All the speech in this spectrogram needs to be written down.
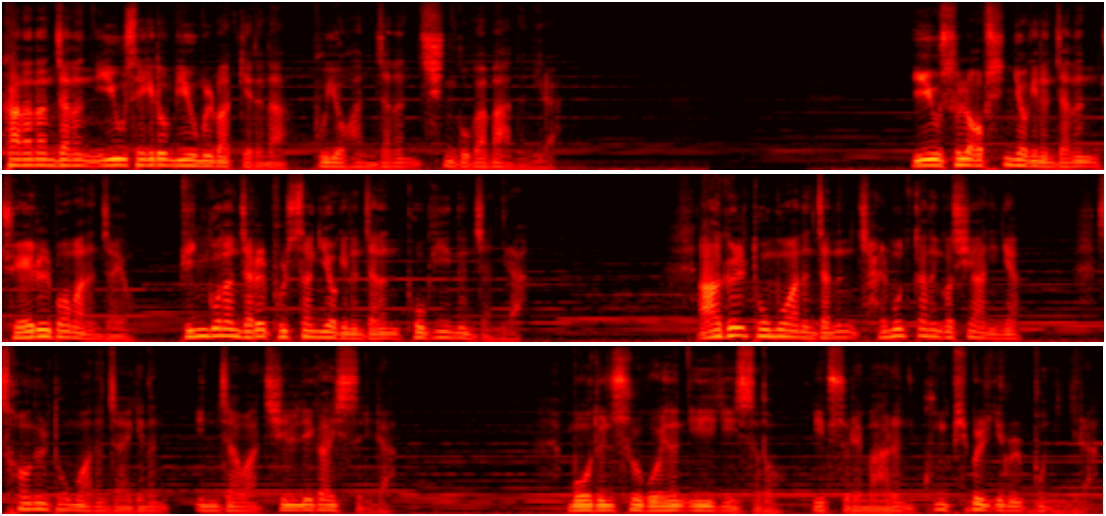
가난한 자는 이웃에게도 미움을 받게 되나 부요한 자는 친구가 많으니라. 이웃을 업신 여기는 자는 죄를 범하는 자요 빈곤한 자를 불쌍히 여기는 자는 복이 있는 자니라. 악을 도모하는 자는 잘못 가는 것이 아니냐 선을 도모하는 자에게는 인자와 진리가 있으리라. 모든 수고에는 이익이 있어도 입술의 말은 궁핍을 이룰 뿐이니라.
